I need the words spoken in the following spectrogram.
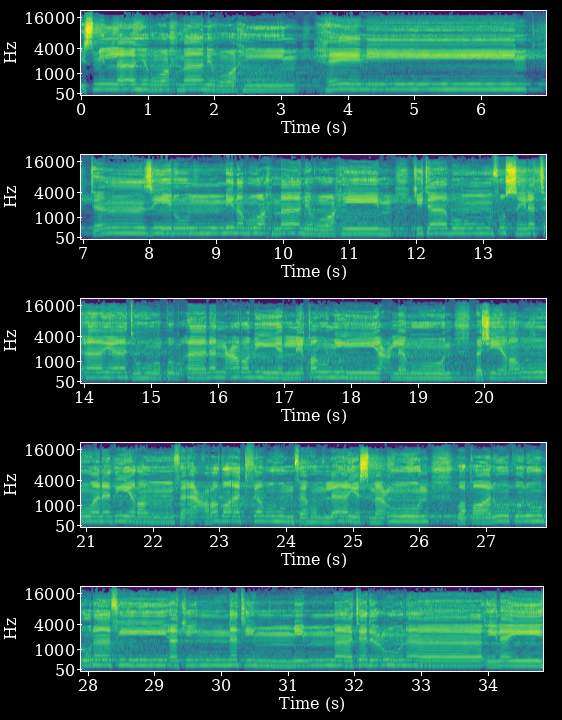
بسم الله الرحمن الرحيم حميم تنزيل من الرحمن الرحيم كتاب فصلت آياته قرآنا عربيا لقوم يعلمون بشيرا ونذيرا فأعرض أكثرهم فهم لا يسمعون وقالوا قلوبنا في أكنة مما تدعونا إليه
